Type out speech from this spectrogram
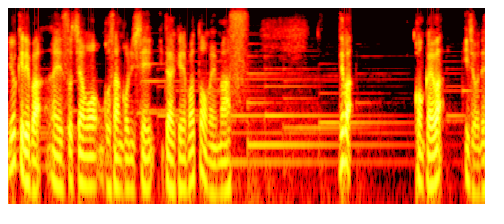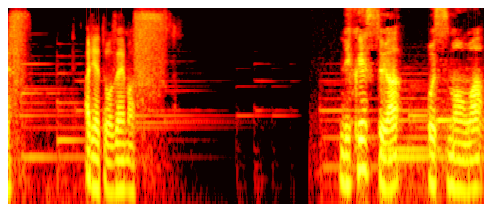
よければ、えそちらもご参考にしていただければと思います。では、今回は以上です。ありがとうございます。リクエストやご質問は、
